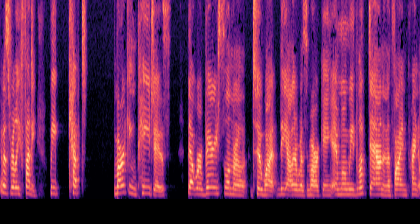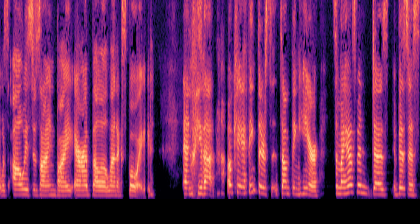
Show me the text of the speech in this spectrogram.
it was really funny. We kept marking pages that were very similar to what the other was marking. And when we looked down in the fine print, it was always designed by Arabella Lennox Boyd. And we thought, okay, I think there's something here. So my husband does business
